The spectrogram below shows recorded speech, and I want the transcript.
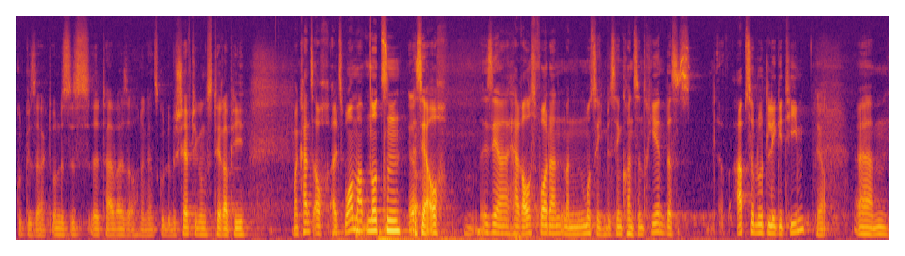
gut gesagt. Und es ist äh, teilweise auch eine ganz gute Beschäftigungstherapie. Man kann es auch als Warm-up nutzen, ja. ist ja auch ist ja herausfordernd, man muss sich ein bisschen konzentrieren, das ist absolut legitim. Ja. Ähm,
